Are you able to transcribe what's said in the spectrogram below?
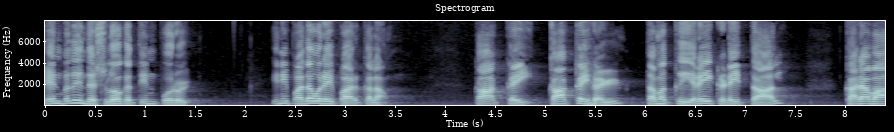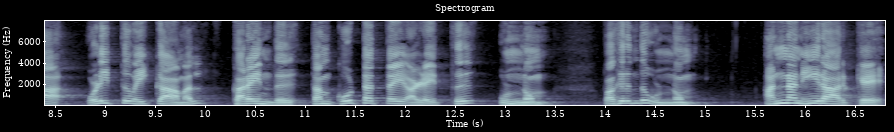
என்பது இந்த ஸ்லோகத்தின் பொருள். இனி பதவுரை பார்க்கலாம். காக்கை காக்கைகள் தமக்கு இறை கிடைத்தால் கரவா ஒழித்து வைக்காமல் கரைந்து தம் கூட்டத்தை அழைத்து உண்ணும். பகிர்ந்து உண்ணும். அன்ன நீரார்க்கே.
